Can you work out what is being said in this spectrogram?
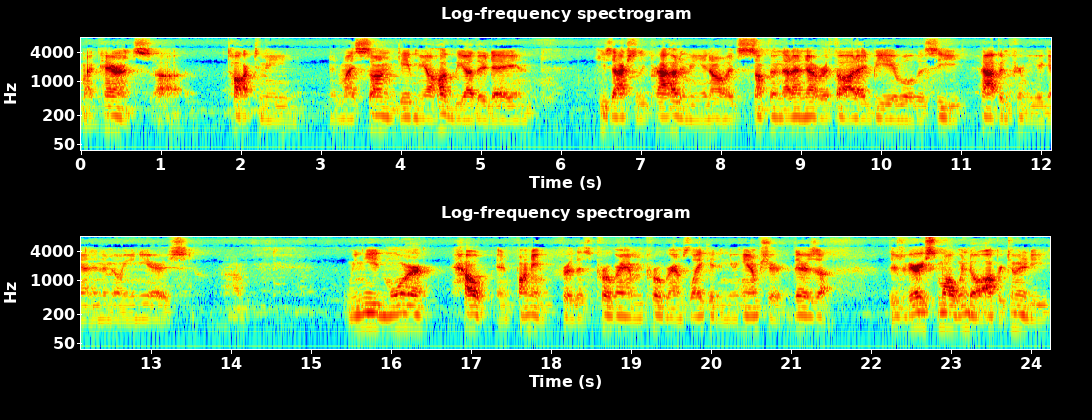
My parents uh, talked to me, and my son gave me a hug the other day, and he's actually proud of me. You know, it's something that I never thought I'd be able to see happen for me again in a million years. Um, we need more help and funding for this program and programs like it in New Hampshire. There's a there's a very small window opportunity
